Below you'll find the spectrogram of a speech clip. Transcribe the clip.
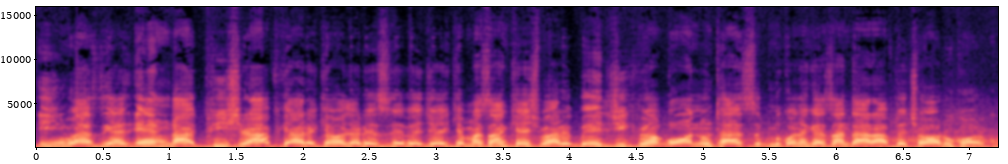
این وضعیت انقدر پیشرفت کرده که حالا رسیده به جایی که مثلا کشور بلژیک میاد قانون تصویب می‌کنه که اصلا در هفته چهار رو کار کن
